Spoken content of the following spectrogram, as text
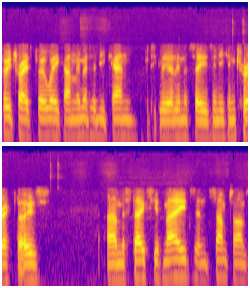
two trades per week, unlimited, you can, particularly early in the season, you can correct those uh, mistakes you've made. And sometimes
